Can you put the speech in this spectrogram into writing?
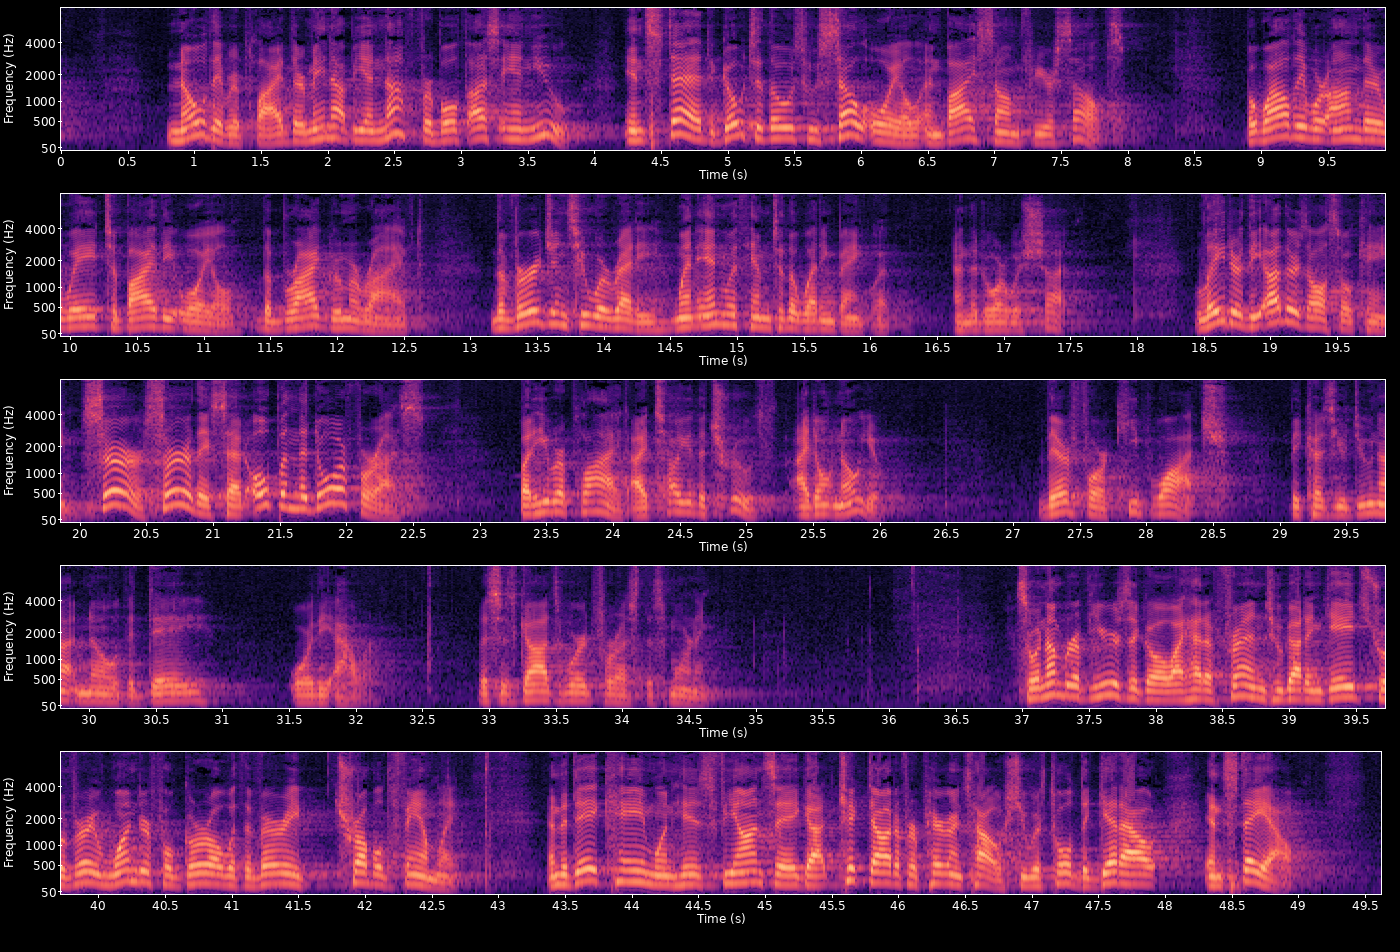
No, they replied, there may not be enough for both us and you. Instead, go to those who sell oil and buy some for yourselves. But while they were on their way to buy the oil, the bridegroom arrived. The virgins who were ready went in with him to the wedding banquet, and the door was shut. Later, the others also came. Sir, sir, they said, open the door for us. But he replied, I tell you the truth, I don't know you. Therefore, keep watch because you do not know the day or the hour. This is God's word for us this morning. So, a number of years ago, I had a friend who got engaged to a very wonderful girl with a very troubled family. And the day came when his fiancee got kicked out of her parents' house. She was told to get out and stay out.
